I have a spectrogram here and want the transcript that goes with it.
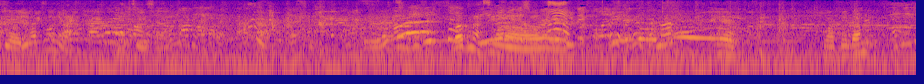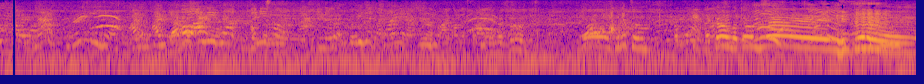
me do it. You're not doing it. Can't tease him. Look, Massimo. Here. You want to feed them? Oh, I need one. I need one. He's a giant. Here. Give him the food. Yay, give it to him. Let go, let go. Yay! He did it.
